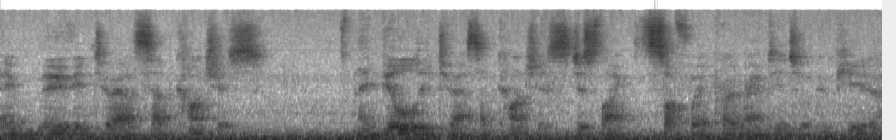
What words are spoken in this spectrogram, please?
they move into our subconscious they build into our subconscious, just like software programs into a computer.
